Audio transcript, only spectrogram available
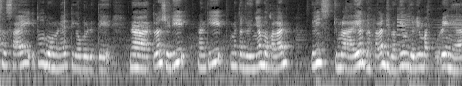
selesai itu 2 menit 30 detik. Nah terus jadi nanti metodenya bakalan jadi jumlah air bakalan dibagi menjadi 4 puring ya.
